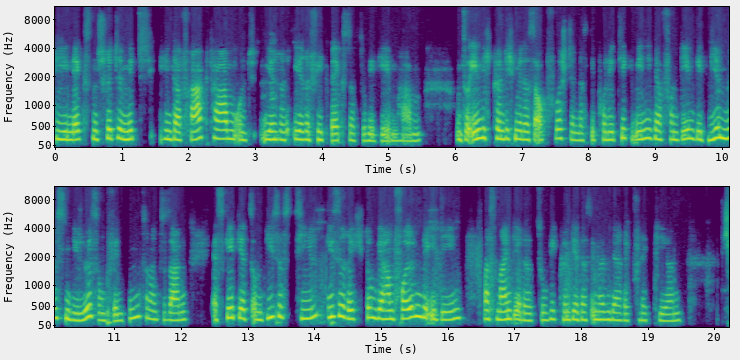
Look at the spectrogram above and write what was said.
die nächsten Schritte mit hinterfragt haben und ihre, ihre Feedbacks dazu gegeben haben. Und so ähnlich könnte ich mir das auch vorstellen, dass die Politik weniger von dem geht, wir müssen die Lösung finden, sondern zu sagen, es geht jetzt um dieses Ziel, diese Richtung, wir haben folgende Ideen, was meint ihr dazu, wie könnt ihr das immer wieder reflektieren? Ich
